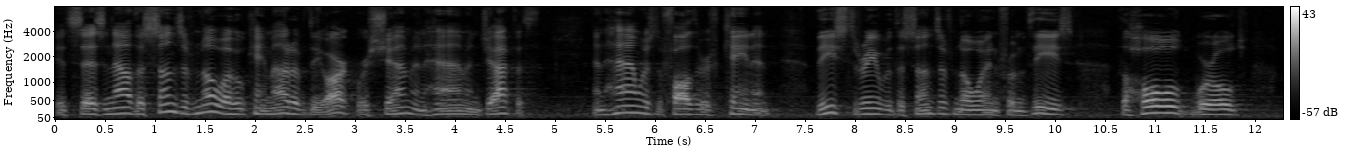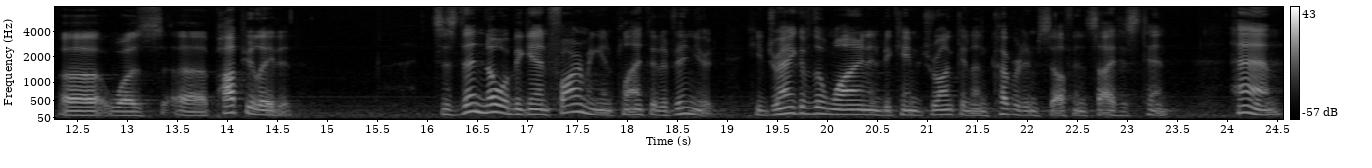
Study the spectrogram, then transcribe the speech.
It says, now the sons of Noah who came out of the ark were Shem and Ham and Japheth. And Ham was the father of Canaan. These three were the sons of Noah and from these the whole world uh, was uh, populated. It says, then Noah began farming and planted a vineyard. He drank of the wine and became drunk and uncovered himself inside his tent. Ham,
